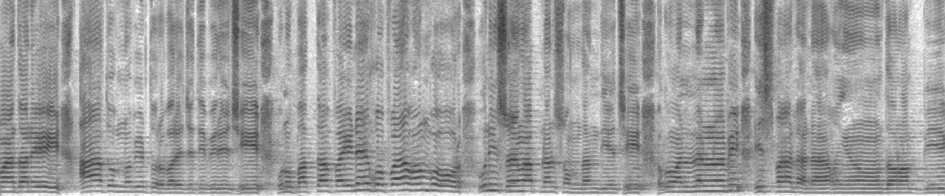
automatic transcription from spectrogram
ময়দানে আদম নবীর দরবারে যেতে পেরেছি। কোনো পাত্তা পাই নাই গো পয়গম্বর, উনি স্বয়ং আপনার সন্ধান দিয়েছে। ওগো নবী ইসমালানা রাব্বিক।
